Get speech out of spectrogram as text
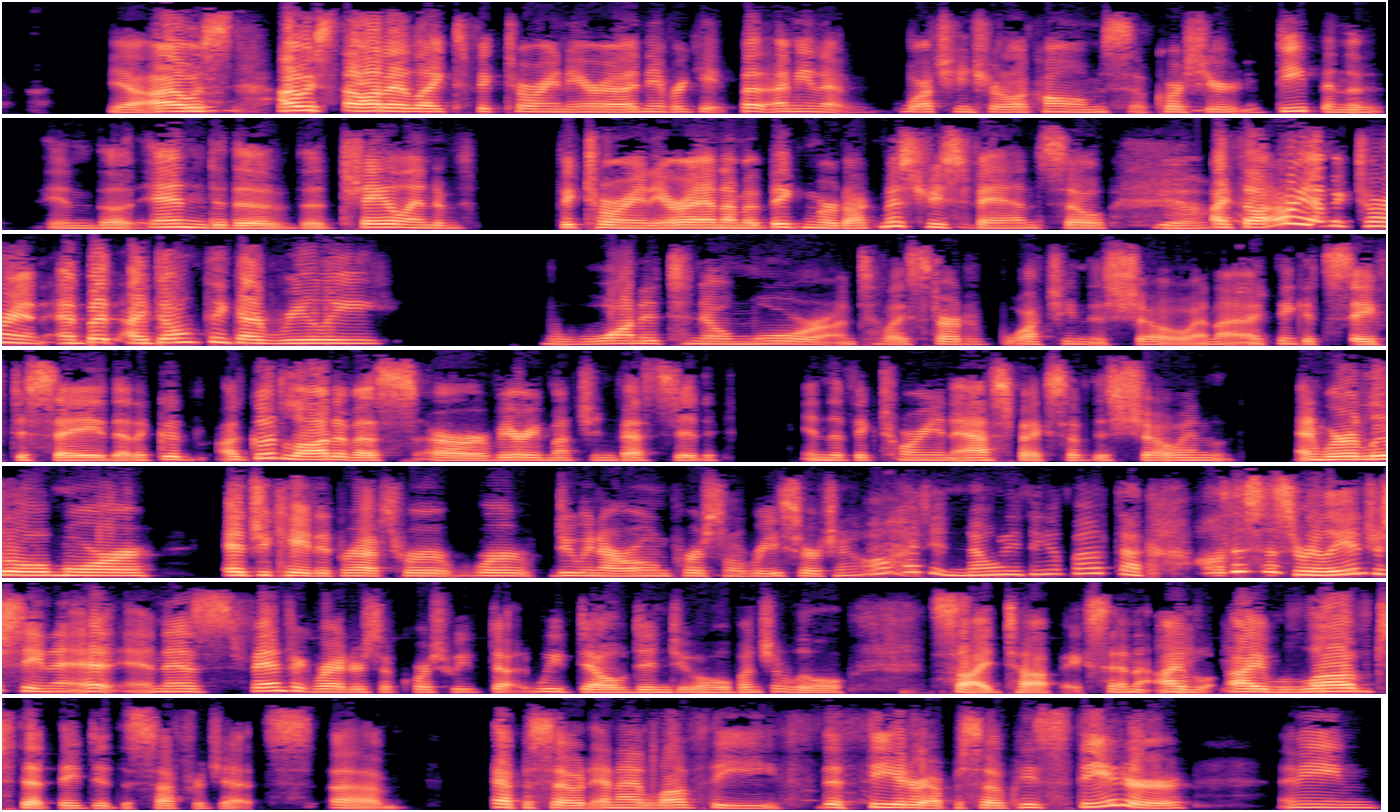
Yeah. I I always I always thought I liked Victorian era. I never get but I mean uh, watching Sherlock Holmes, of course you're deep in the in the end of the the tail end of Victorian era and I'm a big Murdoch Mysteries mm-hmm. fan, so Yeah. I thought, oh yeah, Victorian. And but I don't think I really wanted to know more until I started watching this show. And I, I think it's safe to say that a good a good lot of us are very much invested in the Victorian aspects of this show and and we're a little more educated perhaps we're we're doing our own personal research and oh I didn't know anything about that. Oh this is really interesting. And, and as fanfic writers of course we've de- we've delved into a whole bunch of little side topics. And I. I loved that they did the suffragettes um, episode. And I love the the theater episode because theater I mean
